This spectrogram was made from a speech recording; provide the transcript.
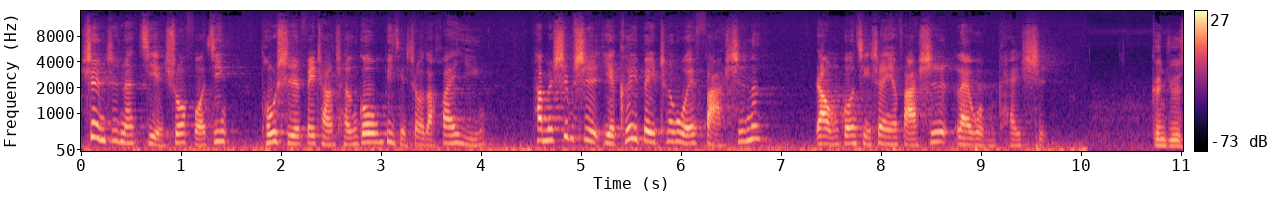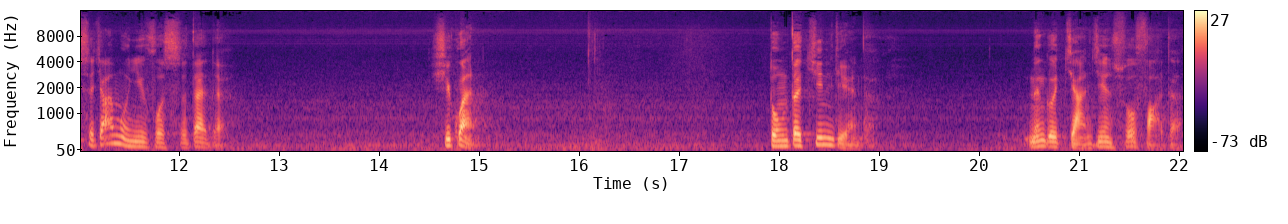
甚至呢解说佛经，同时非常成功，并且受到欢迎。他们是不是也可以被称为法师呢？让我们恭请圣严法师来我们开始。根据释迦牟尼佛时代的习惯，懂得经典的、能够讲经说法的，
